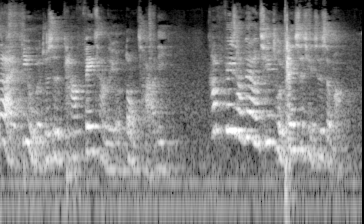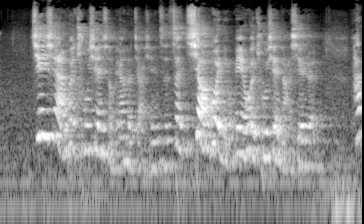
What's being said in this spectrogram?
再来第五个就是他非常的有洞察力，他非常非常清楚一件事情是什么。接下来会出现什么样的假先知？在教会里面会出现哪些人？他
